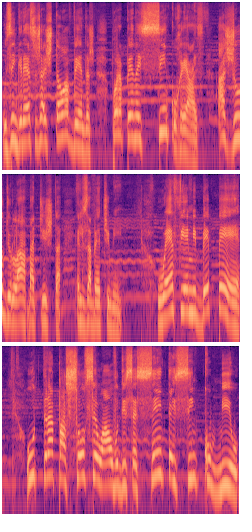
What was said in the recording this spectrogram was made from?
Os ingressos já estão à venda por apenas cinco reais. Ajude o Lar Batista Elizabeth Min. O FMBPE ultrapassou seu alvo de 65 mil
